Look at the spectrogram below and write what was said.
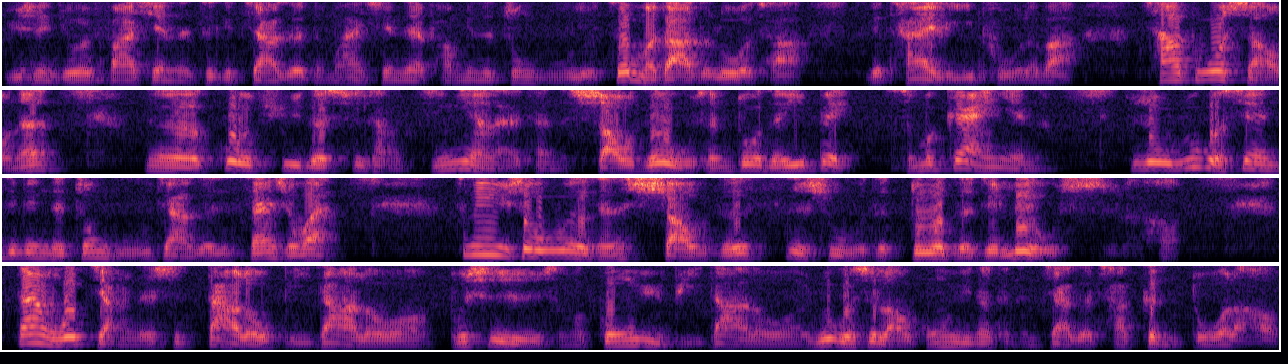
于是你就会发现呢，这个价格怎么和现在旁边的中古屋有这么大的落差？这个太离谱了吧？差多少呢？呃，过去的市场经验来看呢，少则五成，多则一倍，什么概念呢？就说，如果现在这边的中古屋价格是三十万，这个预售屋呢，可能少则四十五的，多则就六十了哈。当然，我讲的是大楼比大楼哦，不是什么公寓比大楼哦。如果是老公寓，那可能价格差更多了哈。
